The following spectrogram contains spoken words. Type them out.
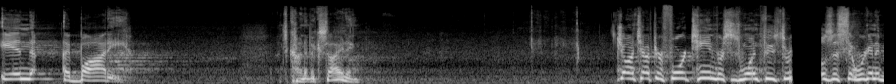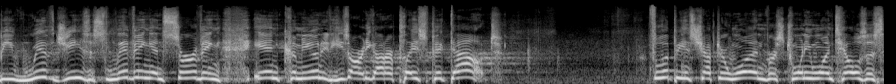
in a body. It's kind of exciting. John chapter 14, verses 1 through 3 tells us that we're going to be with Jesus, living and serving in community. He's already got our place picked out. Philippians chapter 1, verse 21 tells us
